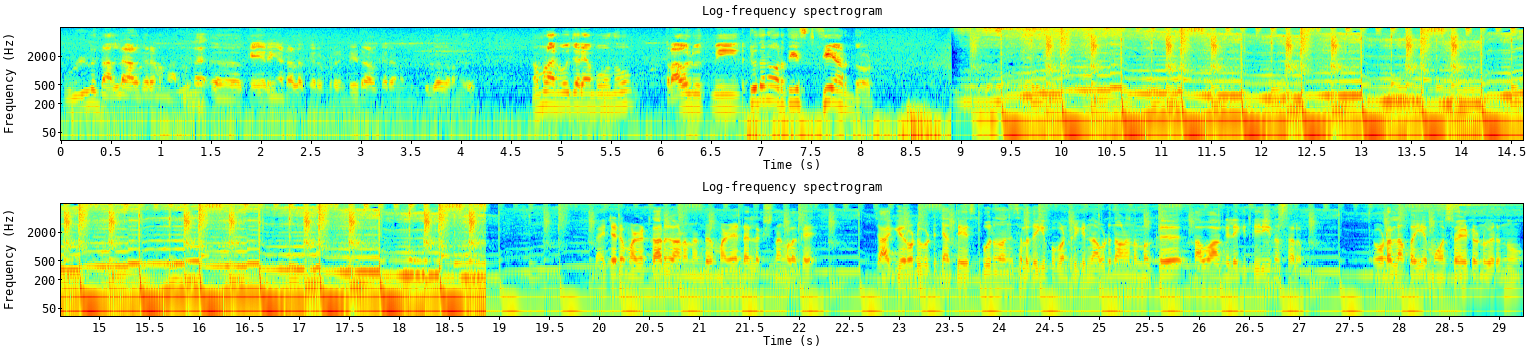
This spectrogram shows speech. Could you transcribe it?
ഫുള്ള് നല്ല ആൾക്കാരാണ് നല്ല കെയറിങ് ആയിട്ട് ആൾക്കാർ ഫ്രണ്ട്ലി ആയിട്ട് ആൾക്കാരാണ് ബിപുൽ ഭായ് പറഞ്ഞത്. നമ്മൾ അനുഭവിച്ചറിയാൻ പോകുന്നു. Travel with me to the north east C R road ലൈറ്റായിട്ട് മഴക്കാറ് കാണുന്നുണ്ട് മഴേന്റെ ലക്ഷണങ്ങളൊക്കെ. ജാഗിയ റോഡ് വിട്ട് ഞാൻ തേസ്പൂർ എന്ന് പറഞ്ഞ സ്ഥലത്തേക്ക് പോയിക്കൊണ്ടിരിക്കുന്നത്. അവിടെ നിന്നാണ് നമുക്ക് തവാങ്ങിലേക്ക് തിരിയുന്ന സ്ഥലം. റോഡെല്ലാം പയ്യെ മോശമായിട്ടുണ്ട് വരുന്നു.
